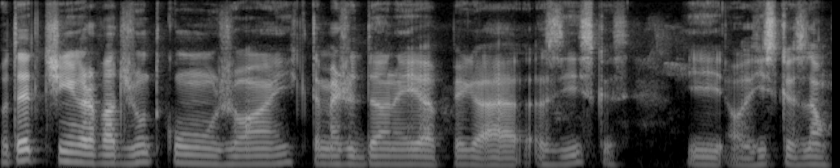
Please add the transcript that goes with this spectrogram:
Eu até tinha gravado junto com o João aí, que tá me ajudando aí a pegar as iscas. E. Ó, iscas não.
